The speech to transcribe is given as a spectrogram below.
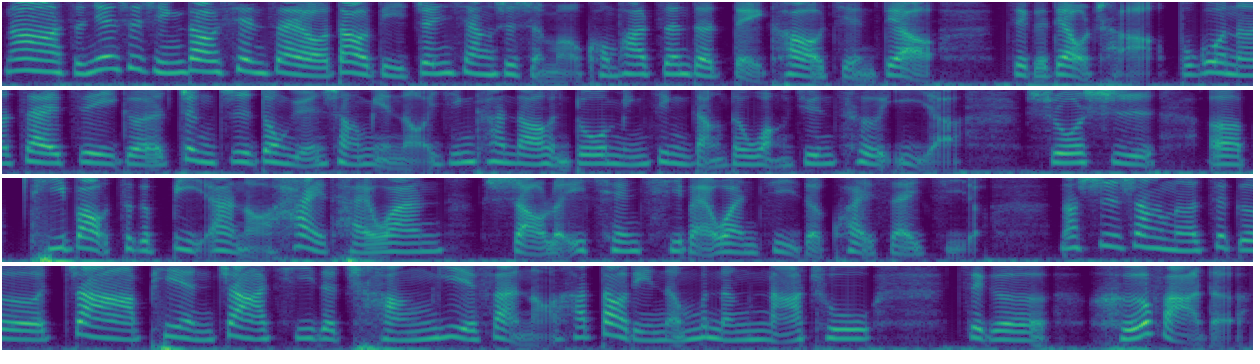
那整件事情到现在哦，到底真相是什么？恐怕真的得靠检调这个调查。不过呢，在这个政治动员上面呢，已经看到很多民进党的网军侧翼啊，说是呃踢爆这个弊案哦，害台湾少了一千七百万剂的快筛剂啊。那事实上呢，这个诈骗诈欺的长夜犯呢，他到底能不能拿出这个合法的？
